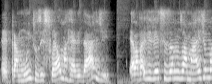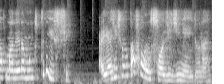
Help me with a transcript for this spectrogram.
É, para muitos isso é uma realidade ela vai viver esses anos a mais de uma maneira muito triste. Aí a gente não está falando só de dinheiro, né?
